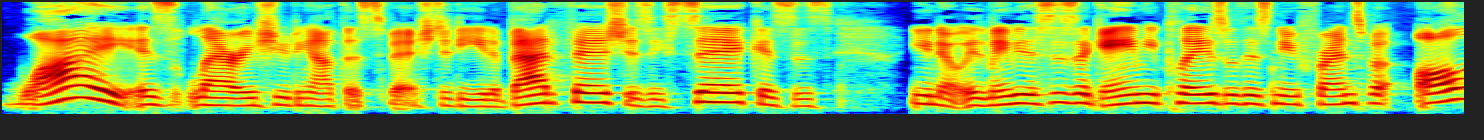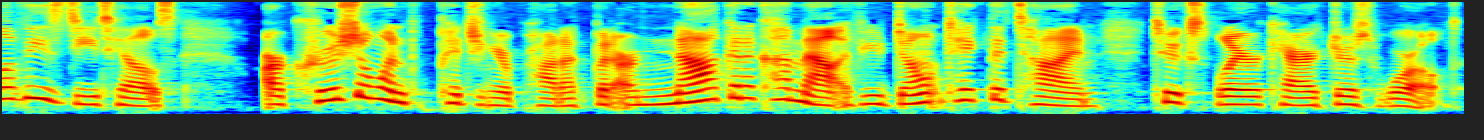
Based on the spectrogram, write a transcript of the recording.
why is Larry shooting out this fish? Did he eat a bad fish? Is he sick? Is this, you know, maybe this is a game he plays with his new friends? But all of these details are crucial when pitching your product, but are not going to come out if you don't take the time to explore your character's world.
